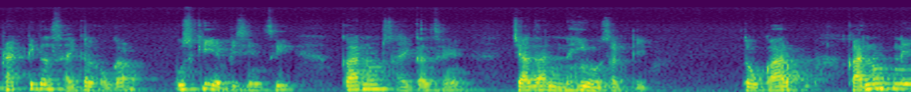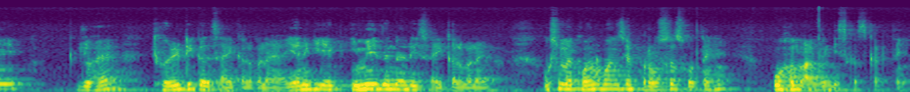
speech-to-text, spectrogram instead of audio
प्रैक्टिकल साइकिल होगा, उसकी एफिशिएंसी कार्नोट साइकिल से ज़्यादा नहीं हो सकती। तो कार कार्नोट ने जो है थ्योरेटिकल साइकिल बनाया, यानी कि एक इमेजिनरी साइकिल बनाया। उसमें कौन कौन से प्रोसेस होते हैं, वो हम आगे डिस्कस करते हैं।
